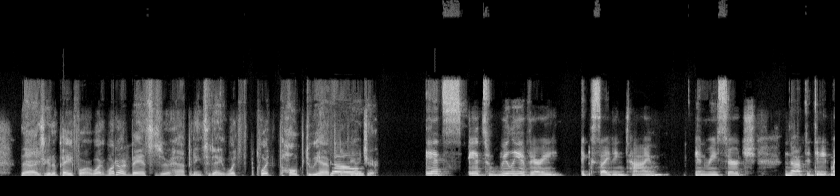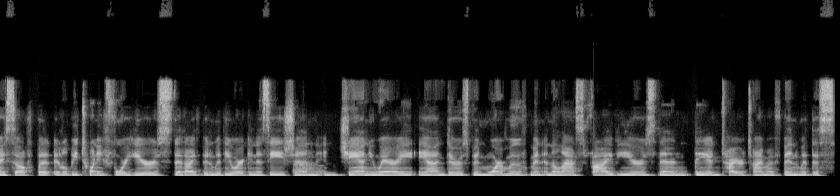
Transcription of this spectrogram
that is going to pay for. What what advances are happening today? What what hope do we have so for the future? It's it's really a very exciting time in research, not to date myself, but it'll be 24 years that I've been with the organization wow. in January. And there's been more movement in the last five years than the entire time I've been with this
